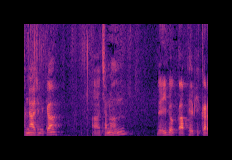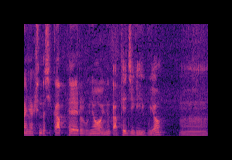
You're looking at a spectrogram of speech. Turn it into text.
안녕하십니까? 아, 저는 네이버 카페 빛가람 혁신도시 카페를 운영하고 있는 카페직이고요. 어, 어,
